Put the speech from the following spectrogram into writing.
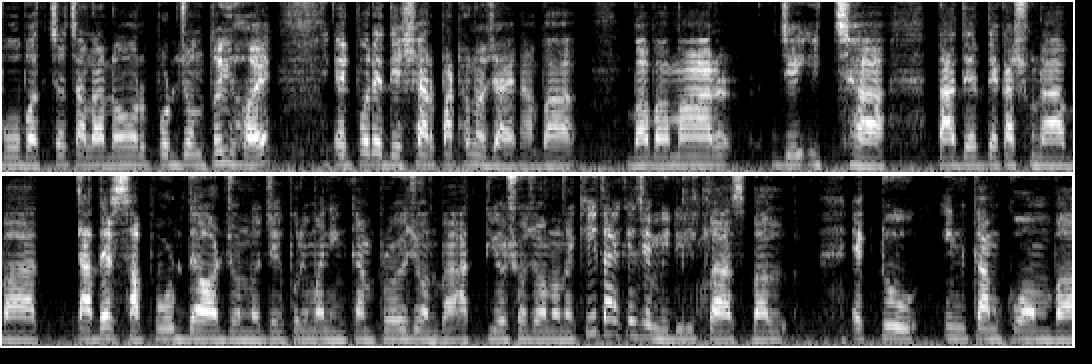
বউ বাচ্চা চালানোর পর্যন্তই হয়, এরপরে দেশে আর পাঠানো যায় না বা বাবা মার যে ইচ্ছা, তাদের দেখাশোনা বা তাদের সাপোর্ট দেওয়ার জন্য যে পরিমাণ ইনকাম প্রয়োজন বা আত্মীয় স্বজন অনেকেই থাকে যে মিডিল ক্লাস বা একটু ইনকাম কম বা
